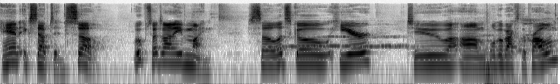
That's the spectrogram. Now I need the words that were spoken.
and accepted. So, oops, that's not even mine. So let's go here to, um, we'll go back to the problem.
